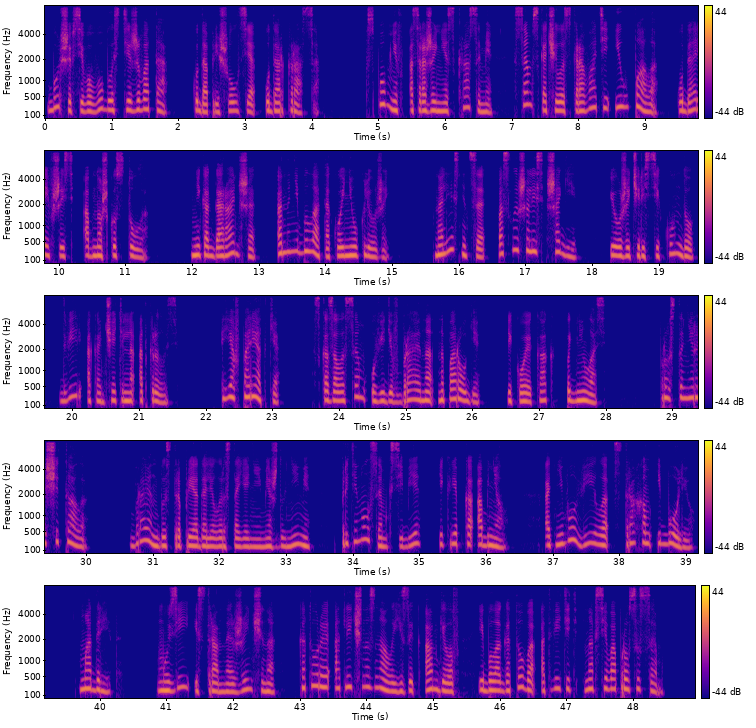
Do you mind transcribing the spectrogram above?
Больше всего в области живота, куда пришелся удар краса. Вспомнив о сражении с красами, Сэм вскочила с кровати и упала, ударившись об ножку стула. Никогда раньше она не была такой неуклюжей. На лестнице послышались шаги, и уже через секунду дверь окончательно открылась. «Я в порядке», — сказала Сэм, увидев Брайана на пороге, и кое-как поднялась. Просто не рассчитала. Брайан быстро преодолел расстояние между ними, притянул Сэм к себе и крепко обнял. От него веяло страхом и болью. Мадрид. Музей и странная женщина, которая отлично знала язык ангелов и была готова ответить на все вопросы Сэм.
